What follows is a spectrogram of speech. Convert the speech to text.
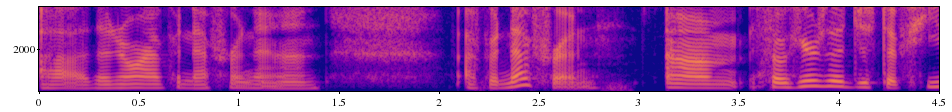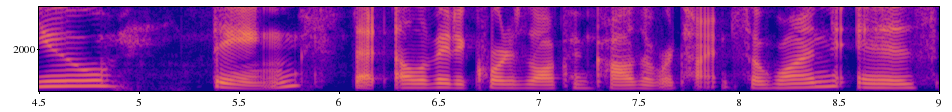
uh, the norepinephrine and epinephrine. Um, so, here's a, just a few things that elevated cortisol can cause over time. So, one is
